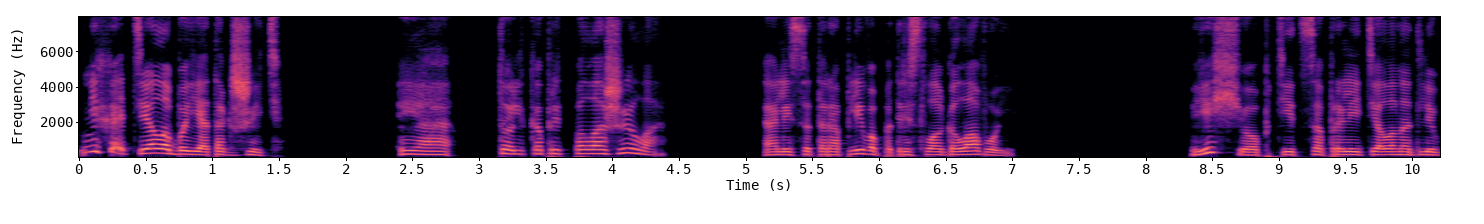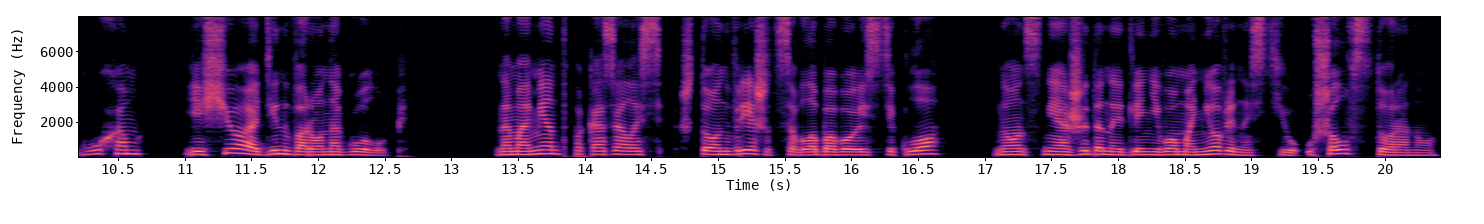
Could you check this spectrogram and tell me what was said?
не хотела бы я так жить. Я только предположила. Алиса торопливо потрясла головой. Еще птица пролетела над лягухом, еще один ворона-голубь. На момент показалось, что он врежется в лобовое стекло, но он с неожиданной для него маневренностью ушел в сторону.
